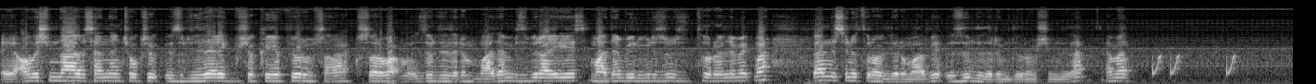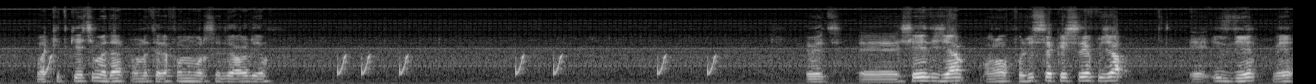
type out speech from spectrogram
E, ama şimdi abi senden çok çok özür dileyerek bu şaka yapıyorum sana. Kusura bakma özür dilerim. Madem biz bir ayrıyız, madem birbirimizi trollemek var, ben de seni trollüyorum abi. Özür dilerim diyorum şimdiden. Hemen vakit geçmeden onu telefon numarasıyla arayayım. Evet, eee, şey diyeceğim, ona polis yakışısı yapacağım. Eee, izleyin ve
